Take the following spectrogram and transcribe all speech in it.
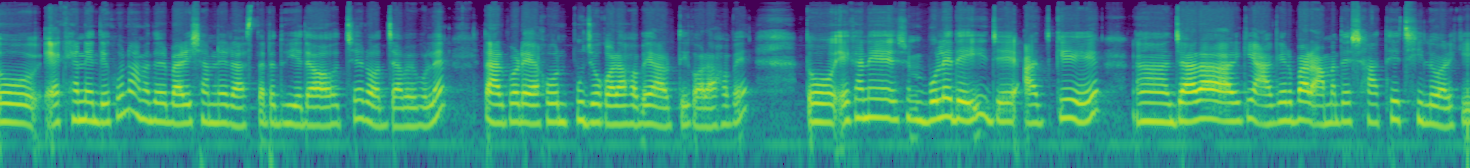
তো এখানে দেখুন, আমাদের বাড়ির সামনে রাস্তাটা ধুয়ে দেওয়া হচ্ছে, রথ যাবে বলে। তারপরে এখন পুজো করা হবে, আরতি করা হবে। তো এখানে বলে দেই যে আজকে যারা আর কি আগের বার আমাদের সাথে ছিল আর কি,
